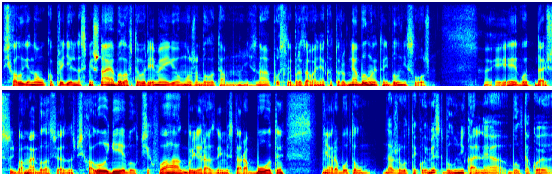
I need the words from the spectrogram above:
Психология наука предельно смешная была в то время, ее можно было там, ну не знаю, после образования, которое у меня было, это было несложно. И вот дальше судьба моя была связана с психологией, был психфак, были разные места работы. Я работал, даже вот такое место было уникальное, был такой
